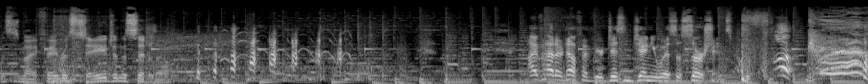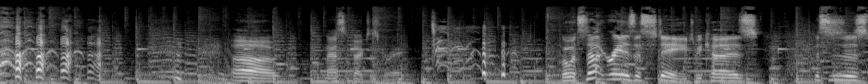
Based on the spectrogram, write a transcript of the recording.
This is my favorite stage in the Citadel. I've had enough of your disingenuous assertions. Oh, Mass Effect is great. but what's not great is a stage because this is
